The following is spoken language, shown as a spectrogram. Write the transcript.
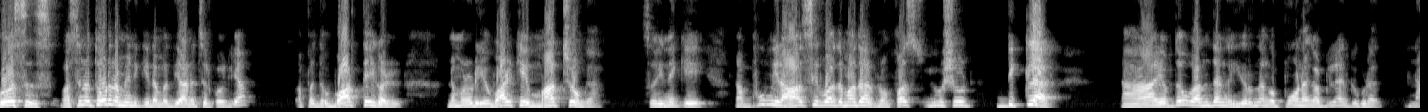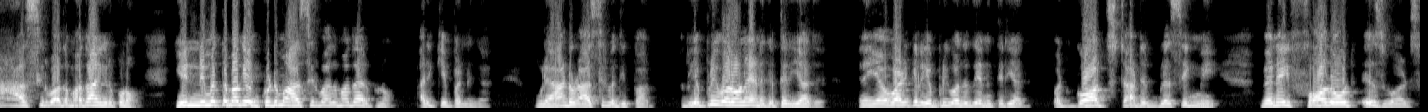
வேர்சஸ் வசனத்தோடு நம்ம இன்னைக்கு நம்ம தியானிச்சிருக்கோம் இல்லையா? அப்ப இந்த வார்த்தைகள் நம்மளுடைய வாழ்க்கையை மாற்றோங்க. ஸோ இன்னைக்கு நான் பூமியில ஆசீர்வாதமா தான் இருக்கணும். ஃபர்ஸ்ட் யூ ஷுட் டிக்ளேர் நான் எவ்வளோ வந்தேங்க இருந்தாங்க போனாங்க அப்படிலாம் இருக்கக்கூடாது. நான் ஆசீர்வாதமா தான் இருக்கணும். என் நிமித்தமாக என் குடும்பம் ஆசீர்வாதமா தான் இருக்கணும். அறிக்கை பண்ணுங்க. உங்களை ஆண்டவர் ஆசீர்வதிப்பார். அது எப்படி வரும்னு எனக்கு தெரியாது. ஏன்னா என் வாழ்க்கையில் எப்படி வந்தது எனக்கு தெரியாது. But God started blessing me when I followed his words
